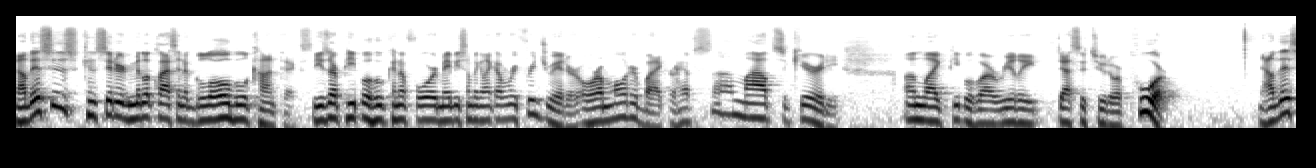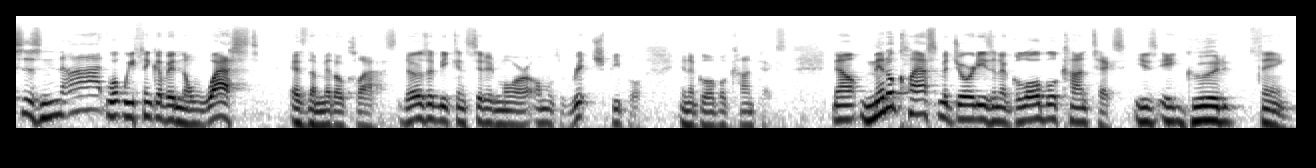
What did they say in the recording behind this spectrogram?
Now, this is considered middle class in a global context. These are people who can afford maybe something like a refrigerator or a motorbike or have some mild security, unlike people who are really destitute or poor. Now, this is not what we think of in the West as the middle class. Those would be considered more almost rich people in a global context. Now, middle class majorities in a global context is a good thing.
